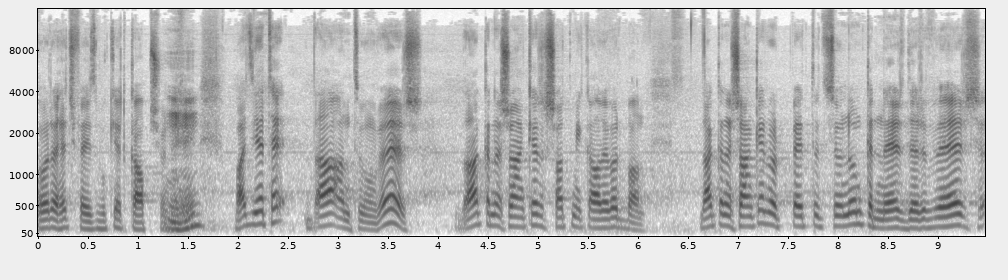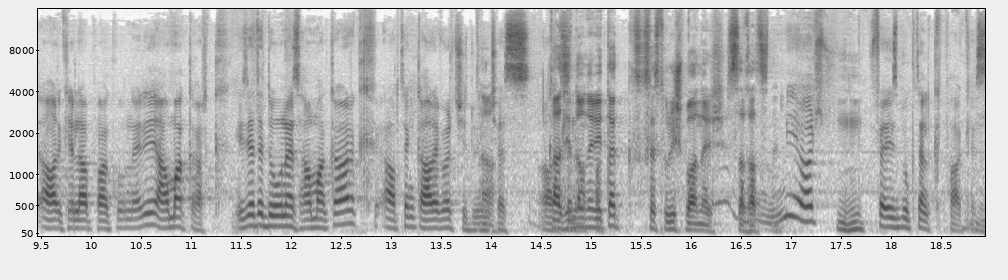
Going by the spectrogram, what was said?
որը հեչ Facebook-ի հետ կապ չունի, բայց եթե դա ընդունվեր, դա կնշանակեր շատ մի կարևոր բան։ Դա կնշանակեր, որ պետությունում կներդրվեր արգելափակումների համակարգ։ Իսկ եթե դու ունես համակարգ, արդեն կարևոր չի դու ինչ ես կազինոների տակ սկսես ուրիշ բաներ սղացնել։ Մի օր Facebook-ն էլ կփակես։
